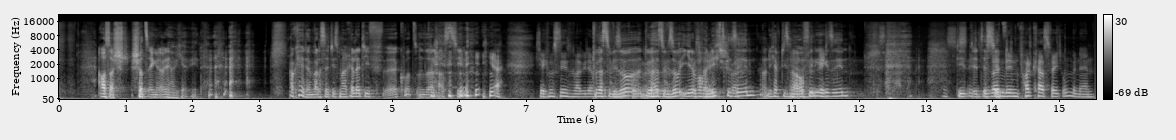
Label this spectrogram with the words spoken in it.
Außer Sch Schutzengel, aber den habe ich erwähnt. okay, dann war das ja diesmal relativ äh, kurz, unser Last Scene. ja, ich, glaub, ich muss nächstes Mal wieder. Du hast sowieso, gucken, du hast also, sowieso jede das Woche nichts schwach. gesehen und ich habe diesmal Ja, auch das weniger gesehen. Das Die- ist echt, das wir sollten den Podcast vielleicht umbenennen.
